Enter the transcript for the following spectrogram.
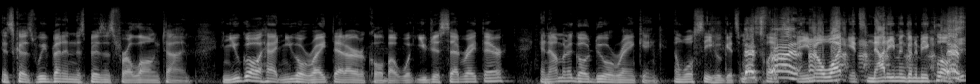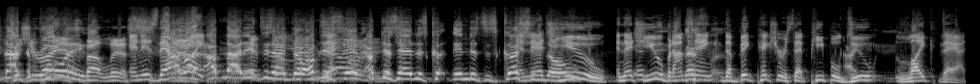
It's because we've been in this business for a long time. And you go ahead and you go write that article about what you just said right there, and I'm going to go do a ranking, and we'll see who gets more That's clicks. fine. And you know what? It's not even going to be close. That's not the you're right, it's point. about lists. And is that I'm right? I'm not into It's that a though. I'm just saying. I'm just having this in this discussion and that's though. you, and that's And- you. But I'm saying the big picture is that people do like that.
